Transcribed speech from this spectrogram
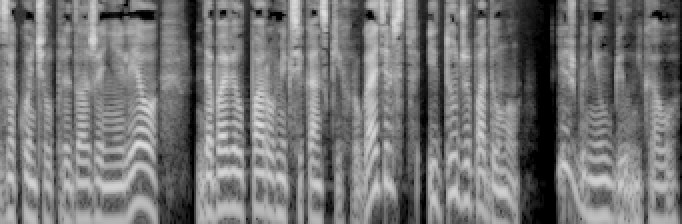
Закончил предложение Лео, добавил пару мексиканских ругательств и тут же подумал, лишь бы не убил никого.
